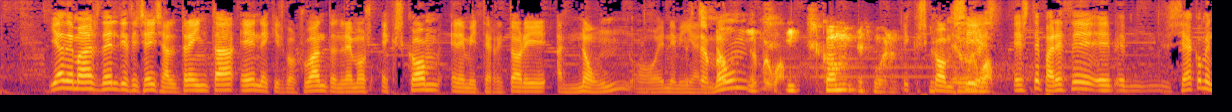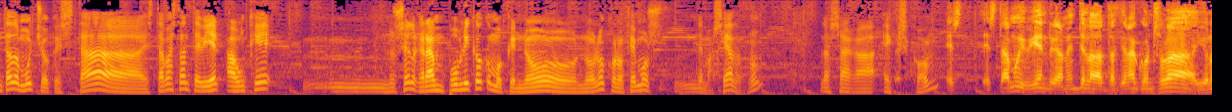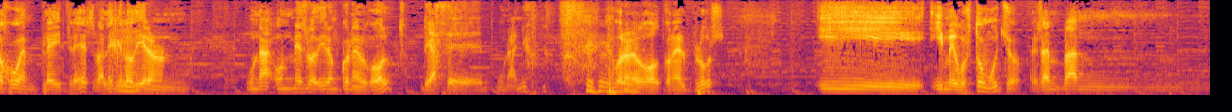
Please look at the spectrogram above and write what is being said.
Y además del 16 al 30 en Xbox One tendremos XCOM Enemy Territory Unknown o Enemy Este Unknown. es muy guapo. XCOM es bueno. XCOM, sí, es- guapo. este parece. eh, eh, se ha comentado mucho que está, está bastante bien, aunque. mm, No sé, el gran público como que no, no lo conocemos demasiado, ¿no? La saga XCOM. Es- está muy bien, realmente la adaptación a consola, yo lo jugué en Play 3, ¿vale? Que lo dieron, una- un mes lo dieron con el Gold, de hace un año, con el Gold, con el Plus, y, y me gustó mucho, o sea, en plan,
